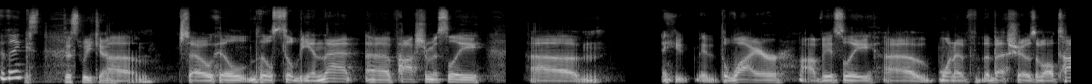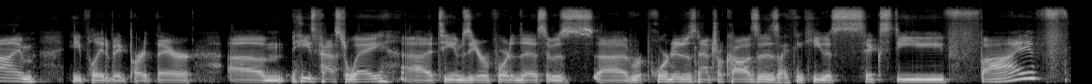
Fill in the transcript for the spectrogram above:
I think. This, this weekend. Um, so he'll he'll still be in that uh, posthumously. Um, he, the Wire, obviously, uh, one of the best shows of all time. He played a big part there. Um, he's passed away. Uh, TMZ reported this. It was uh, reported as natural causes. I think he was 65.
